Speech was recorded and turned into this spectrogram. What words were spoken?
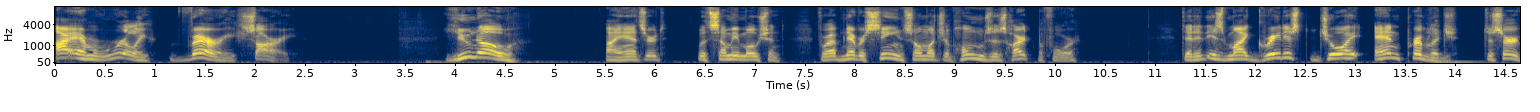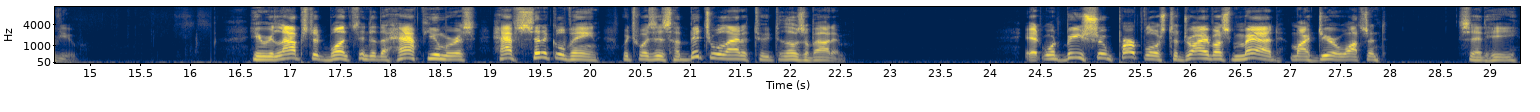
I am really very sorry. You know, I answered, with some emotion, for I've never seen so much of Holmes's heart before, that it is my greatest joy and privilege to serve you. He relapsed at once into the half humorous, half cynical vein which was his habitual attitude to those about him. It would be superfluous to drive us mad, my dear Watson, said he.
